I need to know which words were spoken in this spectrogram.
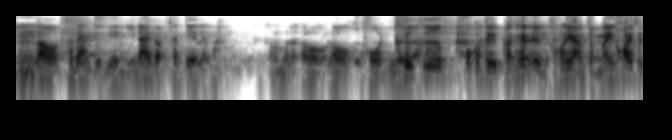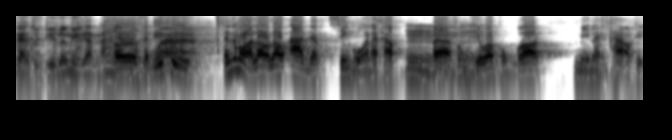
อืมเราแสดงจุดยืนอย่างนี้ได้แบบชัดเจนเลยปะเราเราเราโหดเยอะคืออะคือปกติประเทศอื่นเขาพยายามจะไม่ค่อยแสดงจุดยืนเรื่องนี้กันนะเออคันนี้คือว่าอันนี้ต้องบอกว่าเราเราอ่านจากซิงหัวนะครับอืมแต่ผมคิดว่าผมก็มีแหล่งข่าวที่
